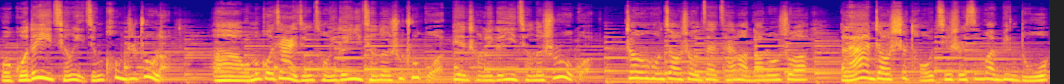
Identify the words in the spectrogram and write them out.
我国的疫情已经控制住了。呃，我们国家已经从一个疫情的输出国变成了一个疫情的输入国。张文宏教授在采访当中说，本来按照势头，其实新冠病毒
